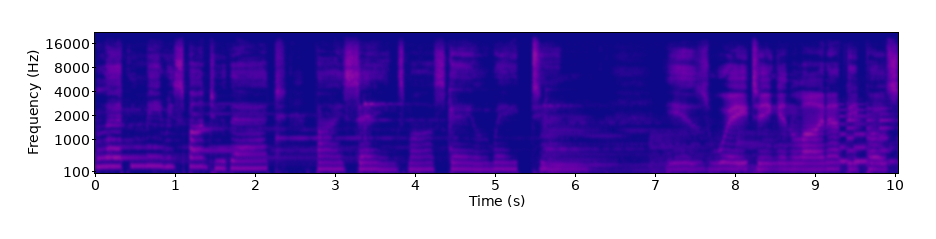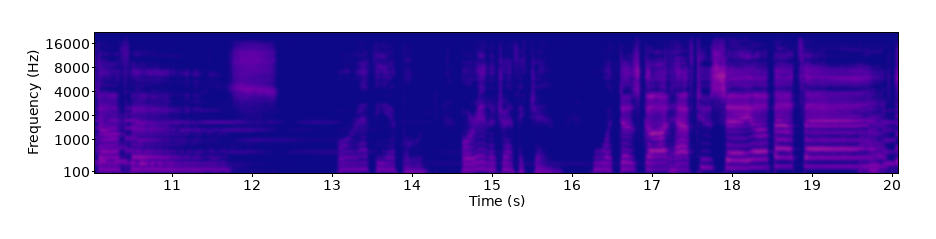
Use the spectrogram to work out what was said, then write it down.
Let me respond to that by saying small scale waiting is waiting in line at the post office or at the airport or in a traffic jam. What does God have to say about that?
